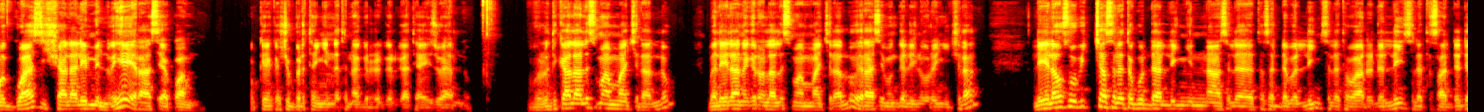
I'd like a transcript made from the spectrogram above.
መጓዝ ይሻላል የሚል ነው። ይሄ የራሴ አቋም ነው። ከሽብርተኝነትና ግርግር ጋር ተያይዞ ያለው ፖለቲካ ላልስማማ እችላለሁ፣ በሌላ ነገር ላልስማማ እችላለሁ። የራሴ መንገድ ሊኖረኝ ይችላል። ሌላው ሰው ብቻ ስለተጎዳልኝና ስለተሰደበልኝ፣ ስለተዋረደልኝ፣ ስለተሳደደ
